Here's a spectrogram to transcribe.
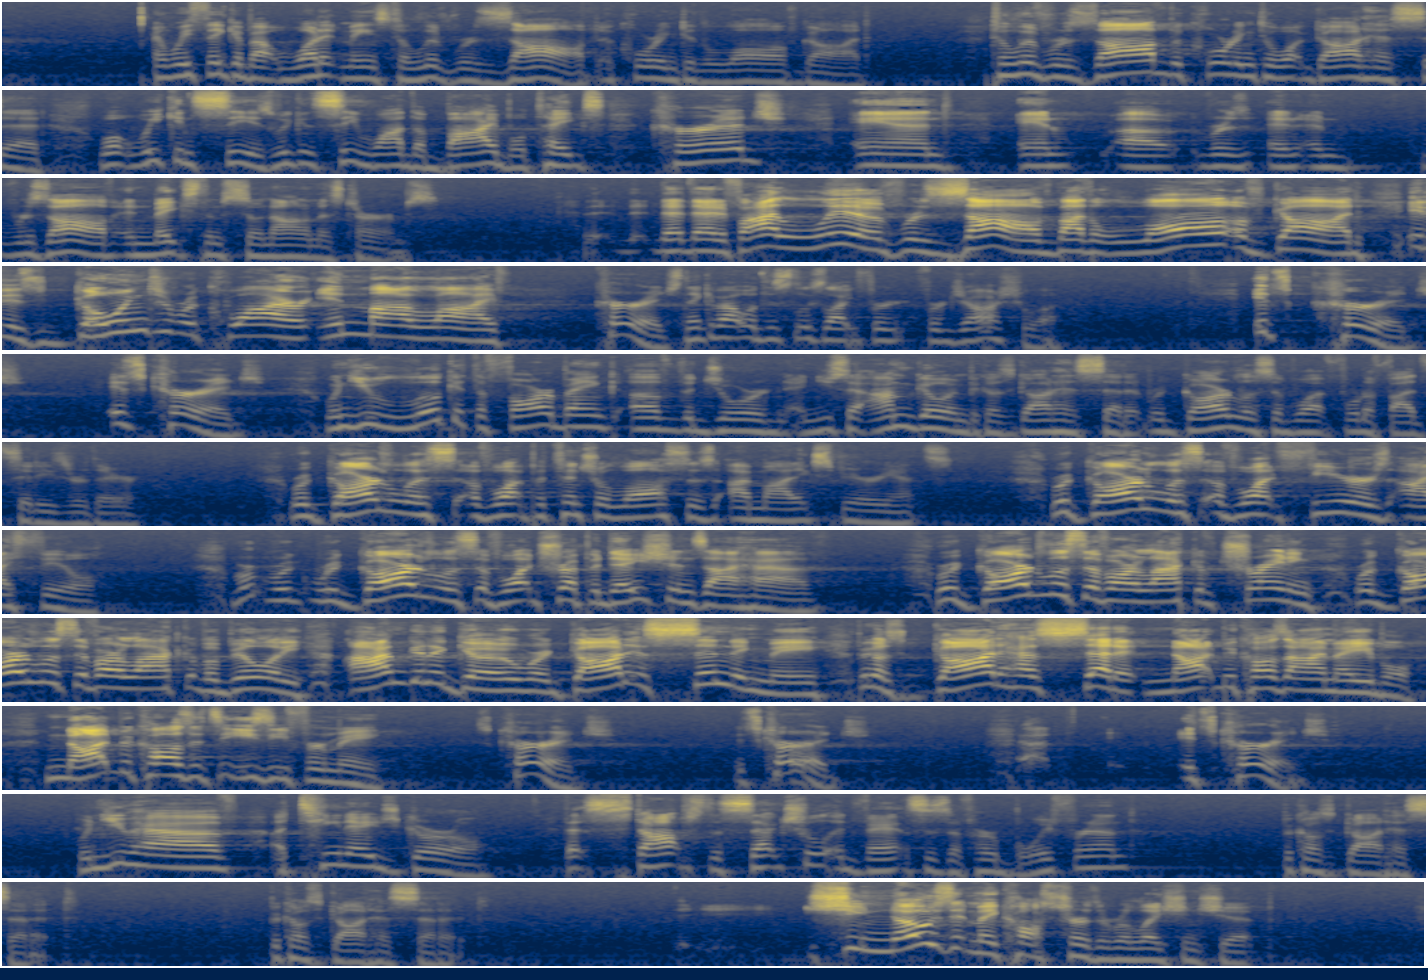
and we think about what it means to live resolved according to the law of God, to live resolved according to what God has said, what we can see is we can see why the Bible takes courage and, and, uh, res, and, and resolve and makes them synonymous terms. That, that if I live resolved by the law of God, it is going to require in my life courage. Think about what this looks like for, for Joshua. It's courage. It's courage. When you look at the far bank of the Jordan and you say, I'm going because God has said it, regardless of what fortified cities are there, regardless of what potential losses I might experience, regardless of what fears I feel, re- regardless of what trepidations I have, regardless of our lack of training, regardless of our lack of ability, I'm going to go where God is sending me because God has said it, not because I'm able not because it's easy for me. It's courage. It's courage. It's courage. When you have a teenage girl that stops the sexual advances of her boyfriend because God has said it. Because God has said it. She knows it may cost her the relationship.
